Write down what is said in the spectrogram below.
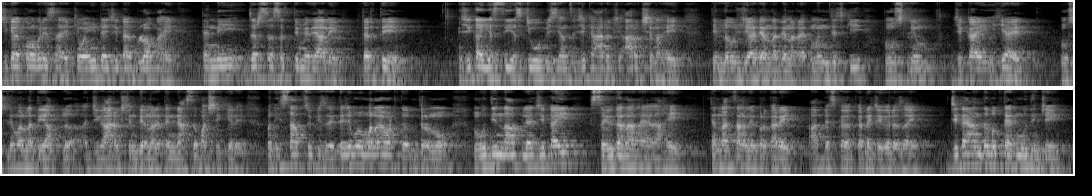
जी काय काँग्रेस आहे किंवा इंडिया जे काय ब्लॉक आहे त्यांनी जर स सत्तेमध्ये आले तर ते जे काय S C S T OBC यांचं जे काय आरक्ष आरक्षण आहे ते लव जिहाद यांना देणार आहेत. म्हणजेच की मुस्लिम जे काय हे आहेत मुस्लिमांना ते आपलं जे आरक्षण देणार आहे त्यांनी असं भाष्य केलंय. पण हे साफ चुकीचं आहे. त्याच्यामुळे मला काय वाटतं मित्रांनो मोदींना आपल्या जे काही संविधान आहे त्यांना चांगल्या प्रकारे अभ्यास क- करण्याची गरज आहे. जे काही अंधभक्त आहेत मोदींचे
